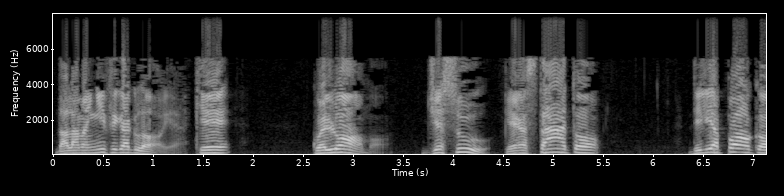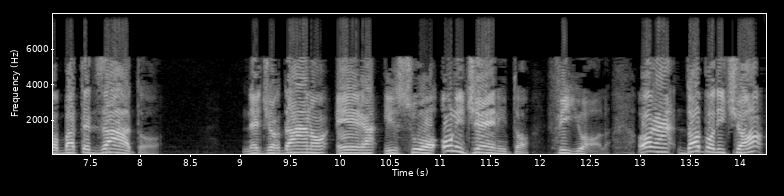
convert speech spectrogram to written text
dalla magnifica gloria che quell'uomo, Gesù, che era stato di lì a poco battezzato nel Giordano, era il suo unigenito figliuolo. Ora, dopo di ciò,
